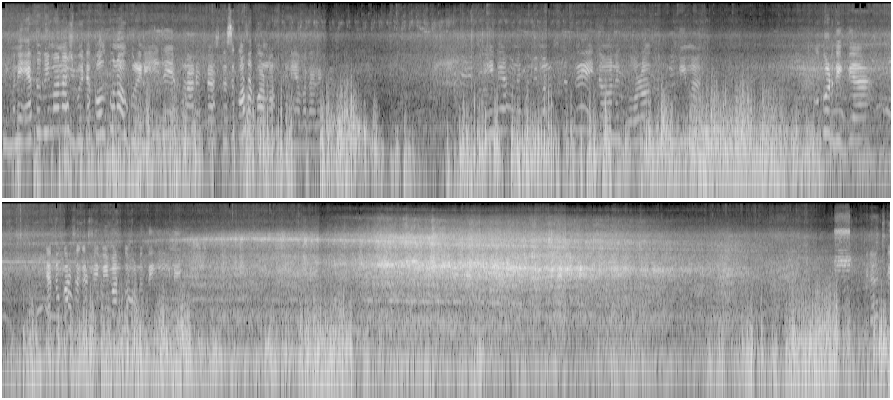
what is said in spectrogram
ছি, মানে এত বিমান আসব এটা কল্পনাও করিনি। এই যে এখন আরেকটা আসতেছে কথা কর মাঝখানে আবার আরেকটা। এই যে এখন একটা বিমান আসতেছে এটা অনেক বড় বিমান উপর দিক দিয়া এত কাছাকাছি বিমান কখনো দেখি নাই এটা হচ্ছে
